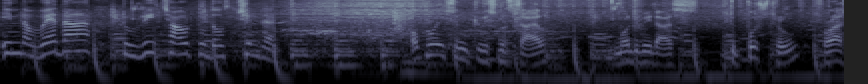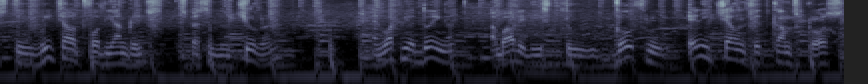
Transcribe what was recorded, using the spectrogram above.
in the weather to reach out to those children. Operation Christmas Child motivate us to push through, for us to reach out for the unreached, especially the children. And what we are doing uh, about it is to go through any challenge that comes across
